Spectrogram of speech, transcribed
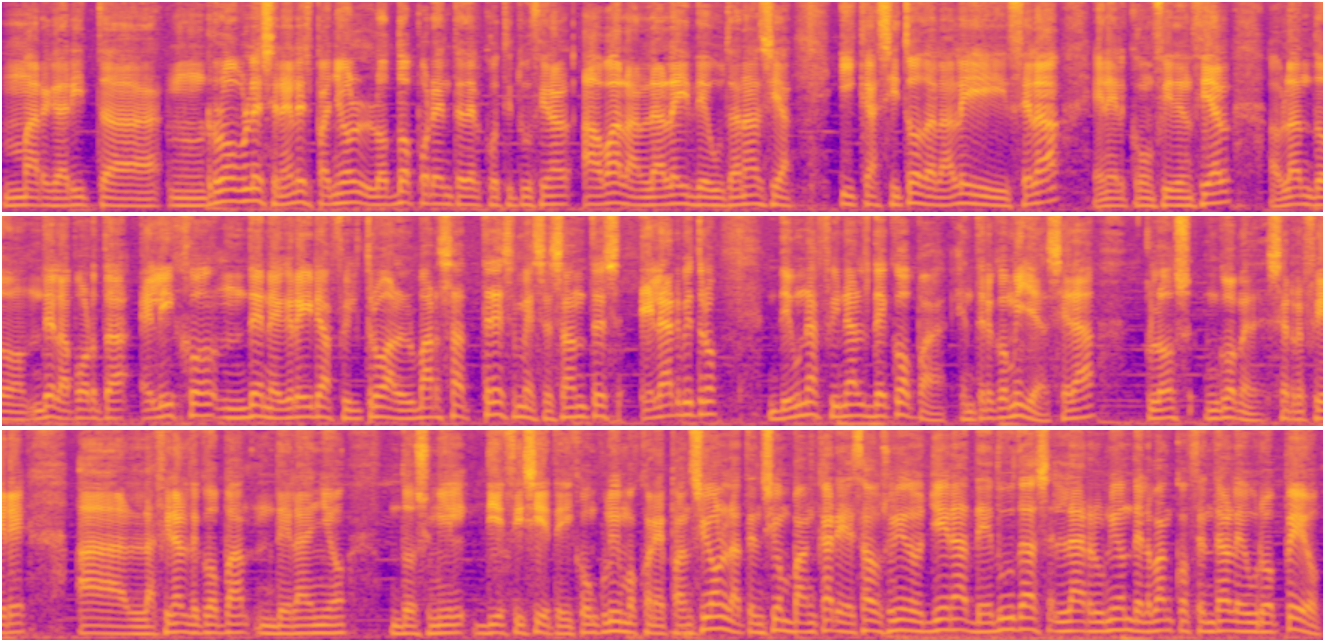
Margarita Robles. En el español, los dos ponentes del Constitucional avalan la ley de eutanasia y casi toda la ley CELA. En el confidencial, hablando de la porta, el hijo de Negreira filtró al Barça tres meses antes el árbitro de una final de Copa. Entre comillas, será Clos Gómez. Se refiere a la final de Copa del año 2017. Y concluimos con expansión. La tensión bancaria de Estados Unidos llena de dudas la reunión del Banco Central Europeo.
